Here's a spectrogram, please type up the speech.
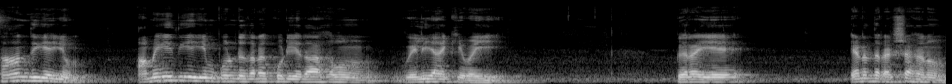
சாந்தியையும் அமைதியையும் கொண்டு தரக்கூடியதாகவும் வெளியாக்கி வை. பிறையே எனது ரட்சகனும்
